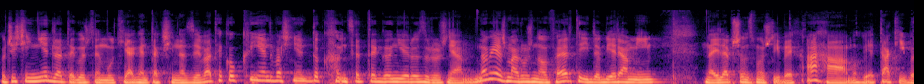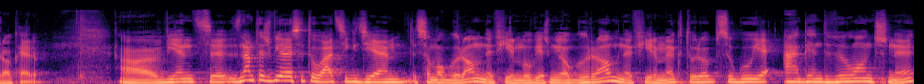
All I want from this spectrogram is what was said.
Oczywiście nie dlatego, że ten multiagent tak się nazywa, tylko klient właśnie do końca tego nie rozróżnia. No wiesz, ma różne oferty i dobiera mi najlepszą z możliwych. Aha, mówię, taki broker. Więc y, znam też wiele sytuacji, gdzie są ogromne firmy, uwierz mi, ogromne firmy, które obsługuje agent wyłączny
